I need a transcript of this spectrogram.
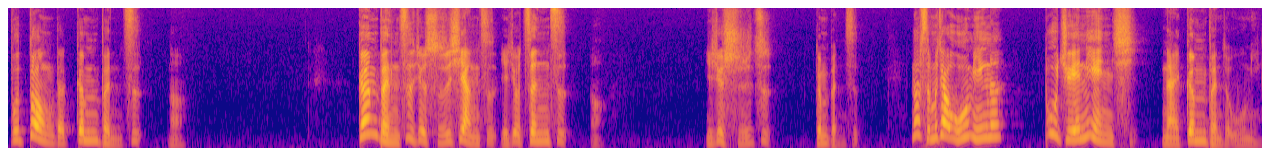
不动的根本智啊，根本智就实相智，也就真智啊，也就实智，根本智。那什么叫无名呢？不觉念起，乃根本的无名。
